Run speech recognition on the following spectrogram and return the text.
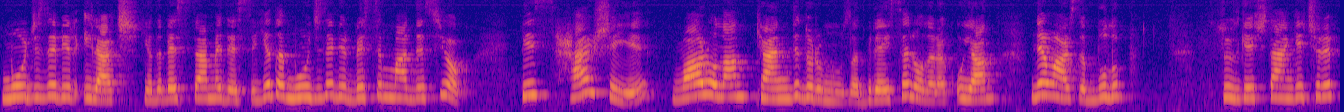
mucize bir ilaç ya da beslenme desteği ya da mucize bir besin maddesi yok. Biz her şeyi var olan kendi durumumuza bireysel olarak uyan ne varsa bulup süzgeçten geçirip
